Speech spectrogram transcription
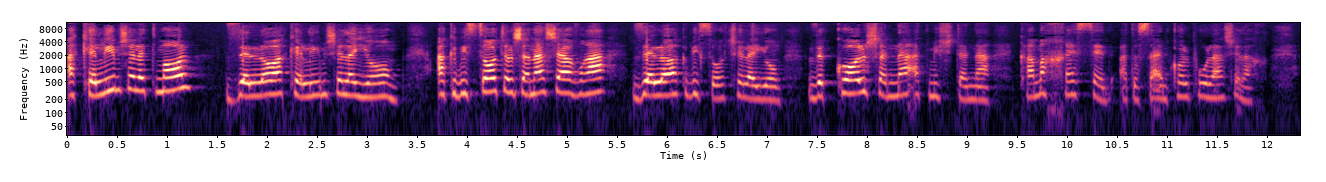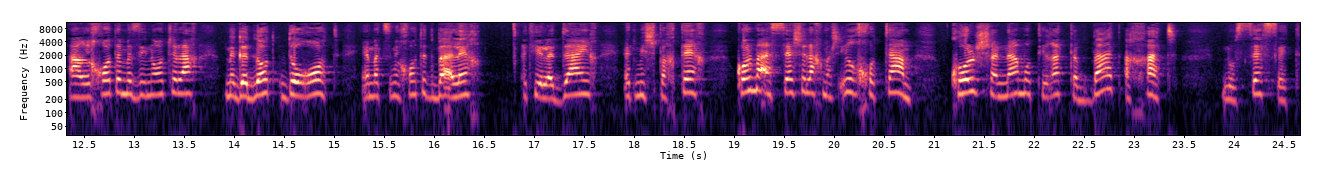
הכלים של אתמול זה לא הכלים של היום. הכביסות של שנה שעברה זה לא הכביסות של היום. וכל שנה את משתנה. כמה חסד את עושה עם כל פעולה שלך. העריכות המזינות שלך מגדלות דורות. הן מצמיחות את בעלך, את ילדייך, את משפחתך. כל מעשה שלך משאיר חותם. כל שנה מותירה טבעת אחת נוספת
